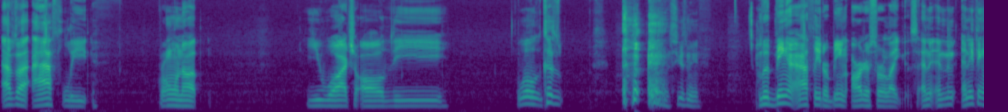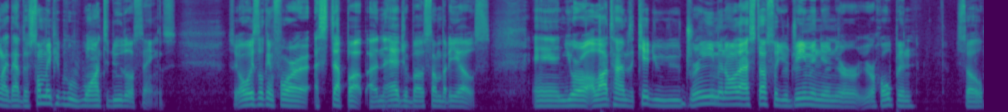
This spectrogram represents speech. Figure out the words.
As an athlete, growing up, you watch all the well because excuse me but being an athlete or being an artist or like any, anything like that there's so many people who want to do those things. So you're always looking for a step up an edge above somebody else. And you're a lot of times a kid you, you dream and all that stuff so you're dreaming and you're you're hoping. So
